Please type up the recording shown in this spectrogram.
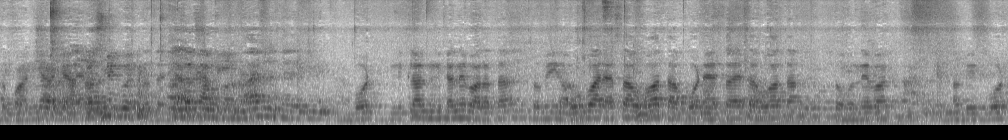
तो पानी आ गया था। तो दरिया में बोट निकला निकलने वाला था। तो भी दो बार ऐसा हुआ था बोट ऐसा ऐसा हुआ था। तो होने बाद अभी बोट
